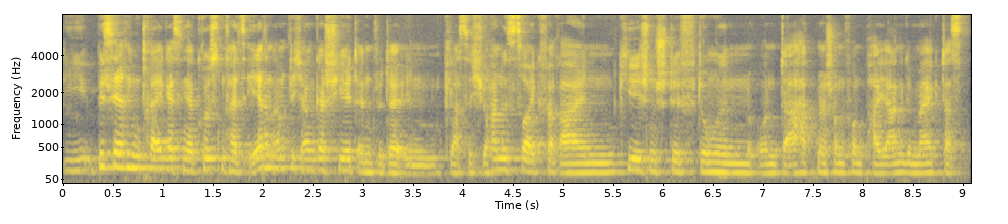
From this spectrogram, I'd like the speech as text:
Die bisherigen Träger sind ja größtenteils ehrenamtlich engagiert, entweder in klassisch Johanneszweigvereinen, Kirchenstiftungen und da hat man schon vor ein paar Jahren gemerkt, dass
